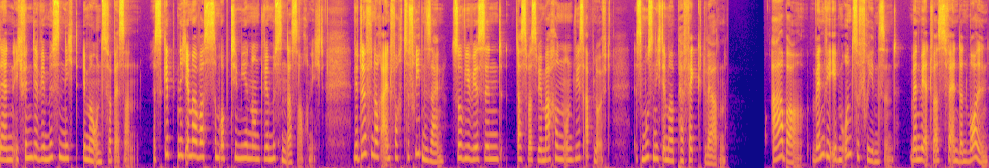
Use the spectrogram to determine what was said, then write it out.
denn ich finde, wir müssen nicht immer uns verbessern. Es gibt nicht immer was zum Optimieren und wir müssen das auch nicht. Wir dürfen auch einfach zufrieden sein, so wie wir sind, das, was wir machen und wie es abläuft. Es muss nicht immer perfekt werden. Aber wenn wir eben unzufrieden sind, wenn wir etwas verändern wollen,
